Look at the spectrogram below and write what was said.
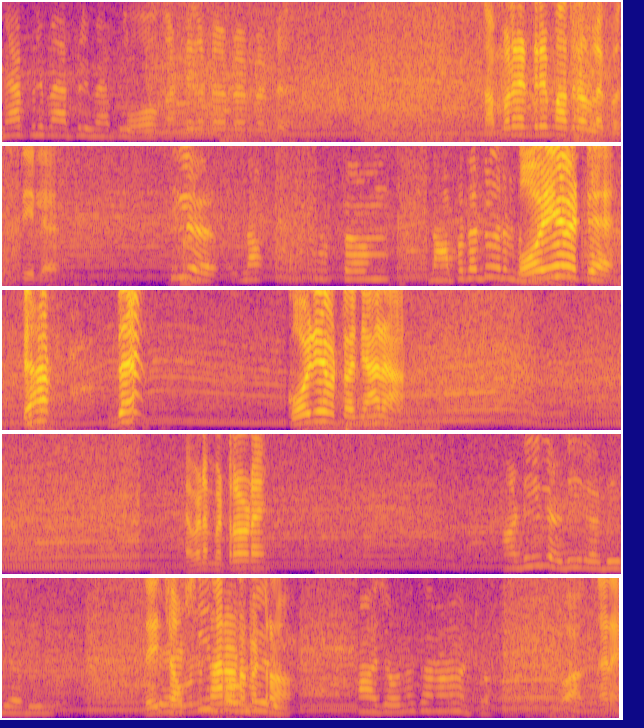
മാപ്പിൽ മാപ്പിൽ മാപ്പിൽ ഓ കണ്ട് കണ്ട് കണ്ട് കണ്ട് കണ്ട്. നമ്മൾ രണ്ടുപേരും മാത്രമേ ഉള്ളൂ ഇപ്പൊ സിറ്റിയിൽ. ഇല്ല ന- മൊത്തം നാപ്പത്തെട്ട് പേരുണ്ട്. കോഴിയെ വെട്ട്. ദേ. കോഴിയെ വെട്ട ഞാനാ. എവിടെ മെട്രോ എവിടെ? അടിയിൽ അടിയിൽ അടിയിൽ അടിയിൽ ദേ ഈ ചുമന്ന സാധനമാണോ മെട്രോ ആ ചുവന്ന സാധനമാണ് മെട്രോ ഓ അങ്ങനെ.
